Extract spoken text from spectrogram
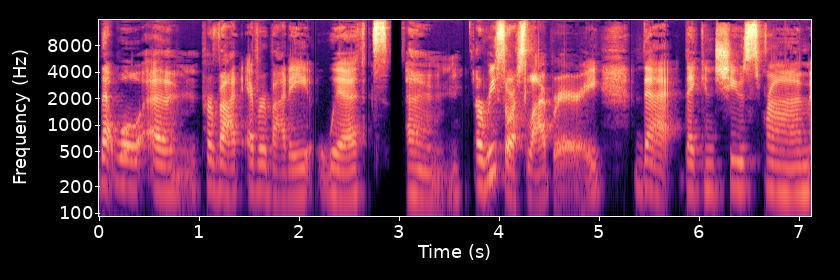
that will um, provide everybody with um, a resource library that they can choose from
